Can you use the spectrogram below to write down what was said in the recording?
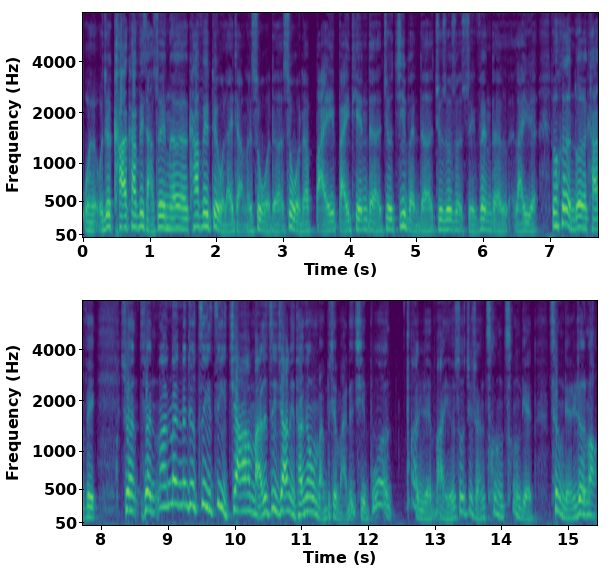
我我就咖咖啡茶，所以呢，咖啡对我来讲呢，是我的是我的白白天的就基本的，就是说水分的来源。说喝很多的咖啡，虽然虽然那那那就自己自己家买了自己家，你谈上我买不起买得起。不过人嘛，有的时候就喜欢蹭蹭点蹭点热闹。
